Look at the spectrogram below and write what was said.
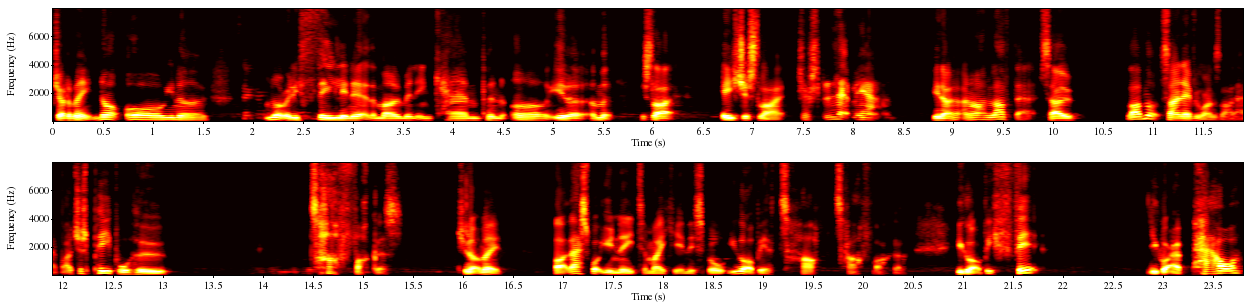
Do you know what I mean? Not, oh, you know, I'm not really feeling it at the moment in camp, and oh, you know, I'm, it's like, he's just like, just let me at him, you know, and I love that. So, I'm not saying everyone's like that, but just people who, tough fuckers. Do you know what I mean? Like, that's what you need to make it in this sport. You've got to be a tough, tough fucker. You've got to be fit. You've got to have power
